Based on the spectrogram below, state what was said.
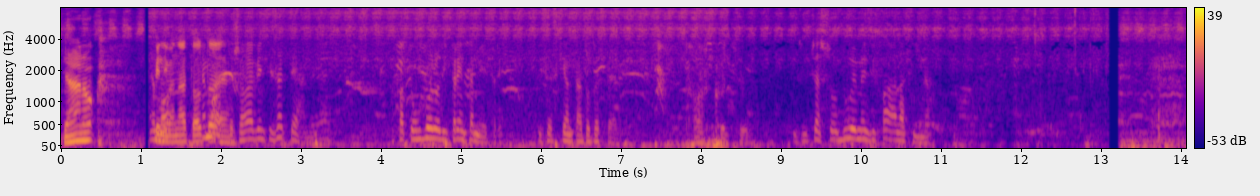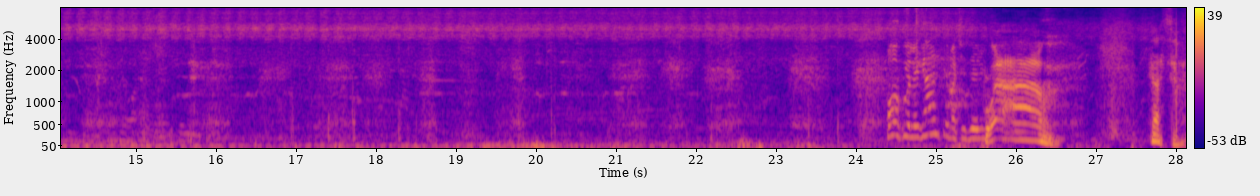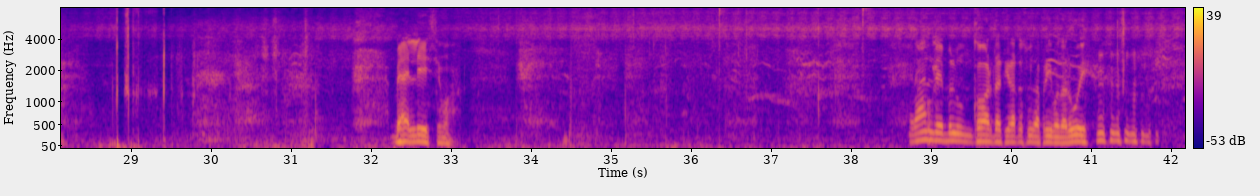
Piano. Quindi quando ha tolto è è- morto, aveva 27 anni. Ha fatto un volo di 30 metri. Si è schiantato per terra. Porco giù. È successo due mesi fa a Latina. Poco elegante ma ci sei riuscito. Wow! Cazzo. Bellissimo. Grande Blund. Corda tirata su da primo da lui.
